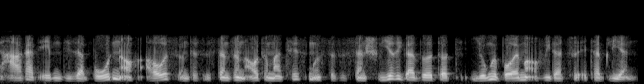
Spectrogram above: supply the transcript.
hagert eben dieser Boden auch aus und das ist dann so ein Automatismus, dass es dann schwieriger wird, dort junge Bäume auch wieder zu etablieren.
